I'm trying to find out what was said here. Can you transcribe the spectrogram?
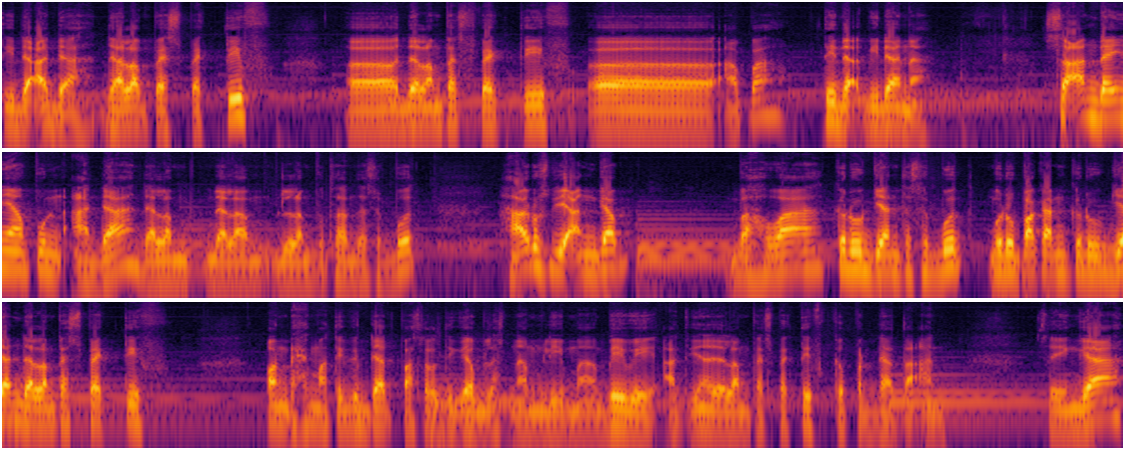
tidak ada dalam perspektif uh, dalam perspektif uh, apa tidak pidana. Seandainya pun ada dalam dalam dalam putusan tersebut harus dianggap bahwa kerugian tersebut merupakan kerugian dalam perspektif on mati gedat pasal 1365 BW, artinya dalam perspektif keperdataan. Sehingga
